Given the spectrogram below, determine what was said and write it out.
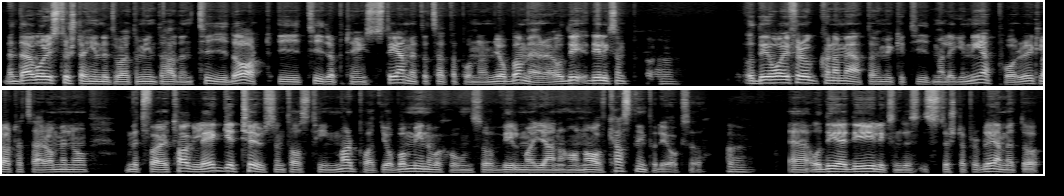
Men där var det största hindret var att de inte hade en tidart i tidrapporteringssystemet att sätta på när de jobbar med det. Och det, det är liksom... Mm. Och det var ju för att kunna mäta hur mycket tid man lägger ner på det. Det är klart att så här, om, en, om ett företag lägger tusentals timmar på att jobba med innovation så vill man gärna ha en avkastning på det också. Mm. Och det, det är ju liksom det största problemet. Och,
